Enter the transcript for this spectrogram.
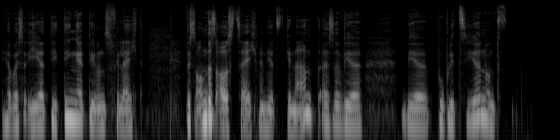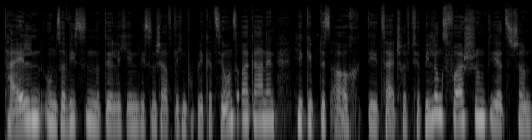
Ich habe also eher die Dinge, die uns vielleicht besonders auszeichnen, jetzt genannt. Also wir, wir publizieren und teilen unser Wissen natürlich in wissenschaftlichen Publikationsorganen. Hier gibt es auch die Zeitschrift für Bildungsforschung, die jetzt schon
